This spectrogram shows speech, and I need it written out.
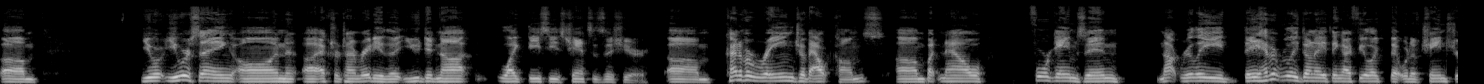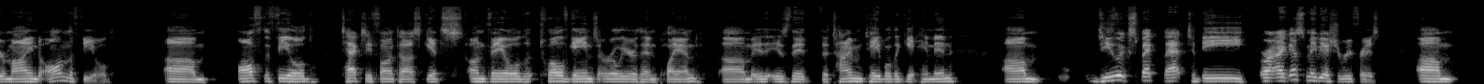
um, you you were saying on uh, extra time radio that you did not like DC's chances this year. Um, kind of a range of outcomes, um, but now four games in, not really they haven't really done anything i feel like that would have changed your mind on the field. Um, off the field taxi Fountas gets unveiled 12 games earlier than planned. Um, is, is that the timetable to get him in? Um, do you expect that to be or i guess maybe i should rephrase. Um,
